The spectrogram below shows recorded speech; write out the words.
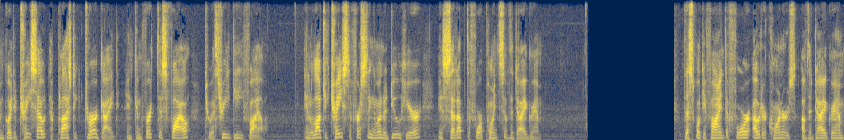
I'm going to trace out a plastic drawer guide and convert this file to a 3D file. In Logic Trace, the first thing I'm going to do here is set up the four points of the diagram. This will define the four outer corners of the diagram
